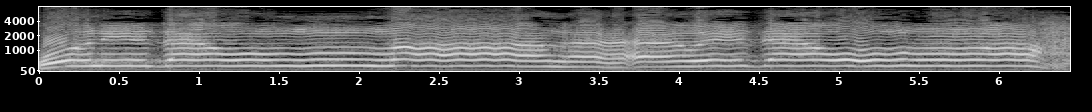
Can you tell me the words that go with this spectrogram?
قل ادعوا الله أو ادعوا الرحمن.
